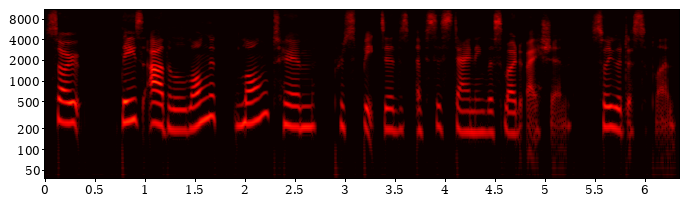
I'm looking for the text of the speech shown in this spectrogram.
So, these are the long long term perspectives of sustaining this motivation. So, your discipline.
